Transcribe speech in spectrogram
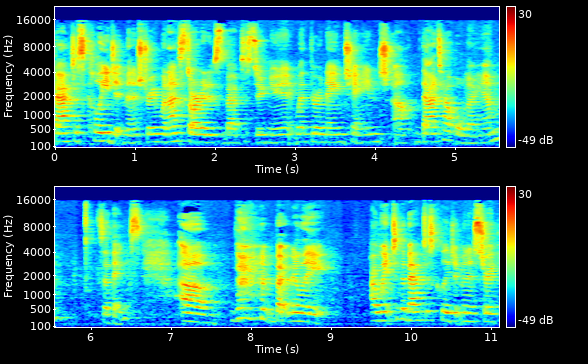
Baptist Collegiate Ministry. When I started as the Baptist Student Union, it went through a name change. Um, that's how old I am, so thanks. Um, but really, I went to the Baptist Collegiate Ministry,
